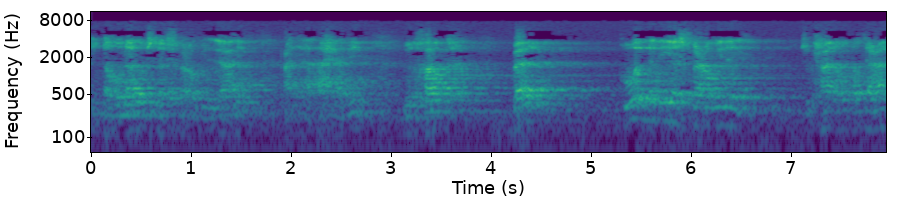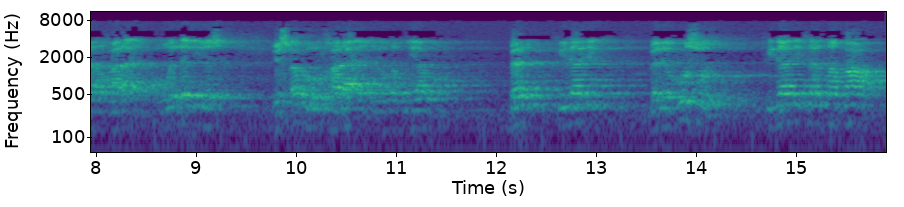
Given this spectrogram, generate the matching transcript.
إنه لا يستشفع بالله على أحد من خلقه بل هو الذي يشفع إليه سبحانه وتعالى الخلائق هو الذي يسأله الخلائق يوم القيامة. بل في ذلك بل الرسل في ذلك المقام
